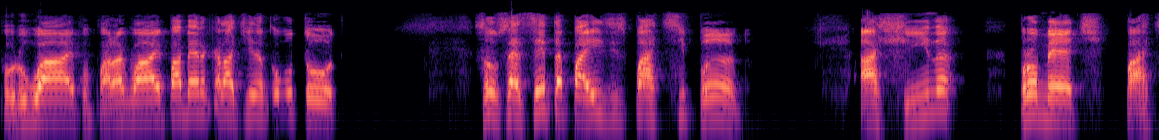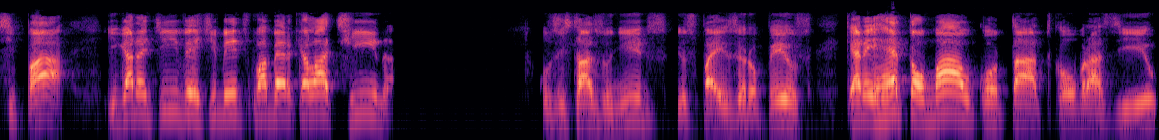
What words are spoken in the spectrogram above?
para o Uruguai, para o Paraguai, para a América Latina como um todo. São 60 países participando. A China promete participar e garantir investimentos para a América Latina. Os Estados Unidos e os países europeus querem retomar o contato com o Brasil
